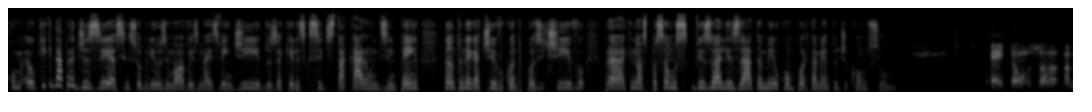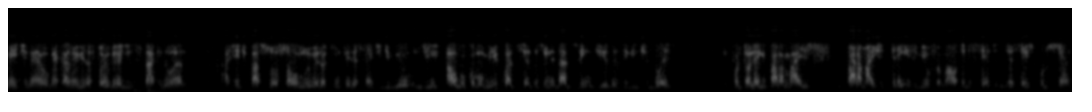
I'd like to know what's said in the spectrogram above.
como, o que, que dá para dizer assim sobre os imóveis mais vendidos, aqueles que se destacaram em desempenho tanto negativo quanto positivo, para que nós possamos visualizar também o comportamento de consumo? É, então, só novamente, né, o Minha Vida foi o grande destaque do ano a gente passou só um número aqui interessante de, mil, de algo como 1.400 unidades vendidas em 22. Em Porto Alegre, para mais, para mais de 3 mil, foi uma alta de 116%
